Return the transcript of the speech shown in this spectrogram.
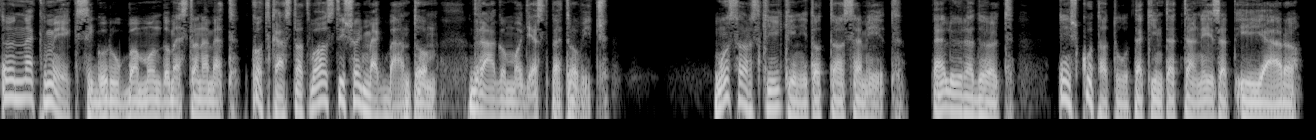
Önnek még szigorúbban mondom ezt a nemet, kockáztatva azt is, hogy megbántom, drága Magyest Petrovics. Muszarszki kinyitotta a szemét, előredőlt, és kutató tekintettel nézett íjára.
